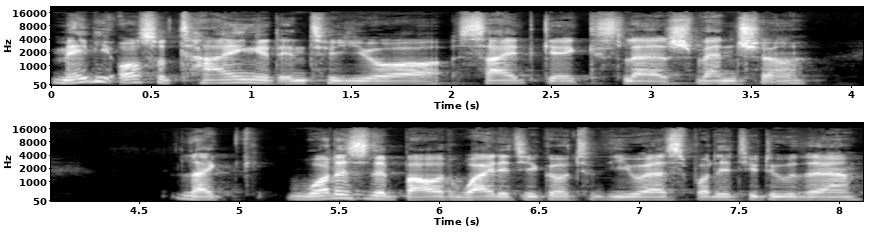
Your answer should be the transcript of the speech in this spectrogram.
maybe also tying it into your side gig slash venture. Like, what is it about? Why did you go to the US? What did you do there?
